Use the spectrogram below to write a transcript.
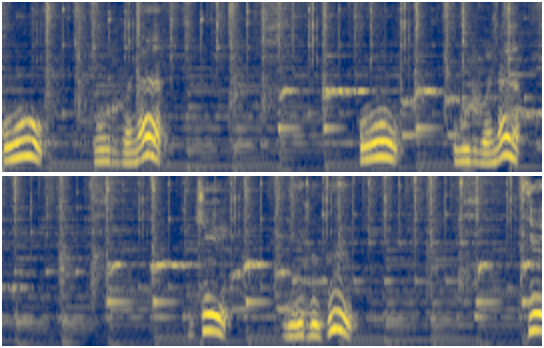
ஊ ஊர்வன ஊ ஊர்வன ஏ எருது ஏ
